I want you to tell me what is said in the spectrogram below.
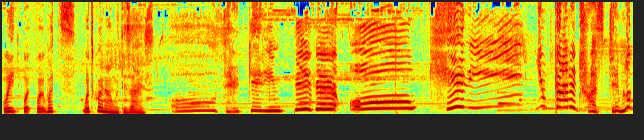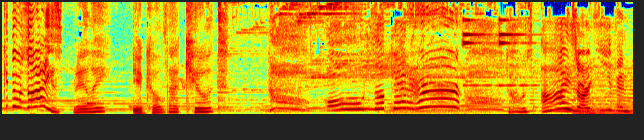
Wait, wait, wait, what's what's going on with his eyes? Oh, they're getting bigger. Oh, Kitty, you gotta trust him. Look at those eyes. Really? You call that cute? Look at her. Those eyes are even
